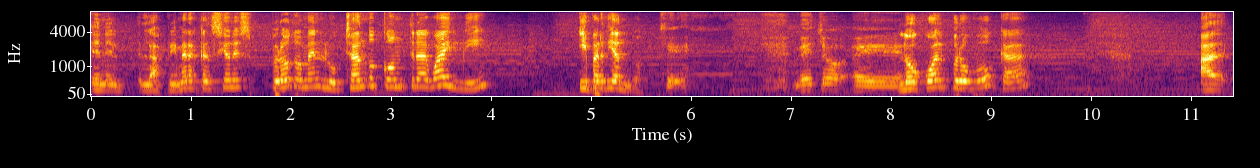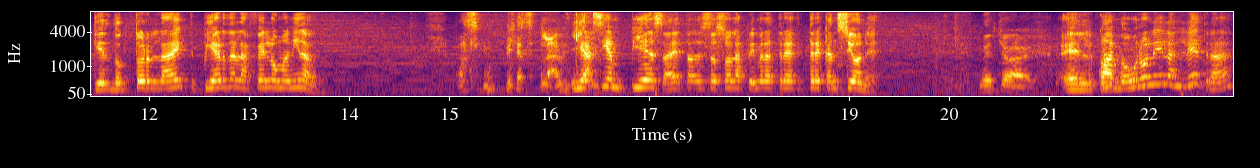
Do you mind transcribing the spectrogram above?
en el- las primeras canciones, Proto Man luchando contra Wiley y perdiendo. Sí. De hecho... eh, Lo cual provoca a que el Dr. Light pierda la fe en la humanidad. Así empieza la... Y así empieza, estas esas son las primeras tres, tres canciones. De hecho, a ver... El, cuando uno lee las letras,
